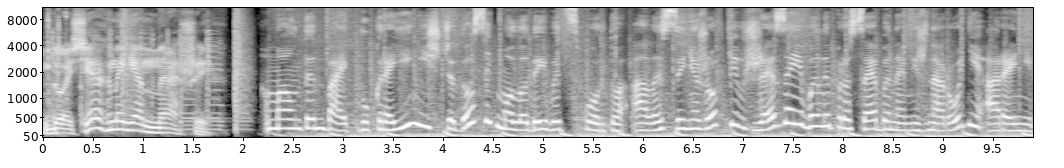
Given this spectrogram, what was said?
Досягнення наших. Маунтенбайк в Україні ще досить молодий вид спорту, але синьо-жовті вже заявили про себе на міжнародній арені.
